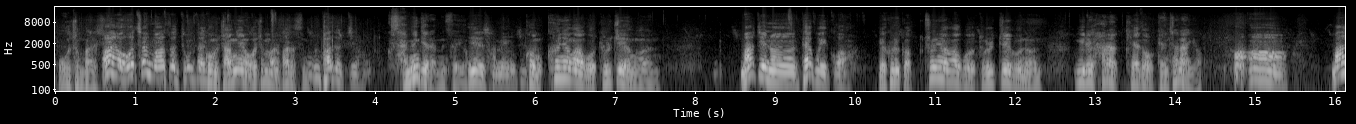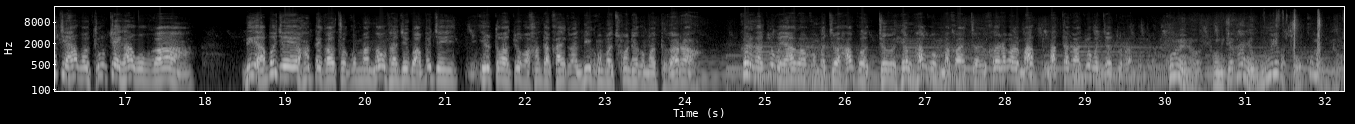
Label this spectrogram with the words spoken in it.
5천만 원씩. 아, 5천만 원 준다. 그럼 작년에 5천만 원 받았습니까? 받았죠. 삼형제라면서요. 예, 삼행이죠. 그럼 큰형하고 둘째 형은 맞이는 되고 있고, 예 그러니까 큰형하고 둘째 분은 일에 하락해도 괜찮아요? 어, 어, 맞이하고 둘째하고가 네 아버지한테 가서 그만 농사 지고 아버지 일 도와주고 한다 가니까 네 그만 촌에 그만 들어가라. 그래가지고 야가 그만 저하고 저 형하고 막저 허락을 맡, 맡아가지고 이제 거라. 그러면은 형제 간에 우애가 좋구만요.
